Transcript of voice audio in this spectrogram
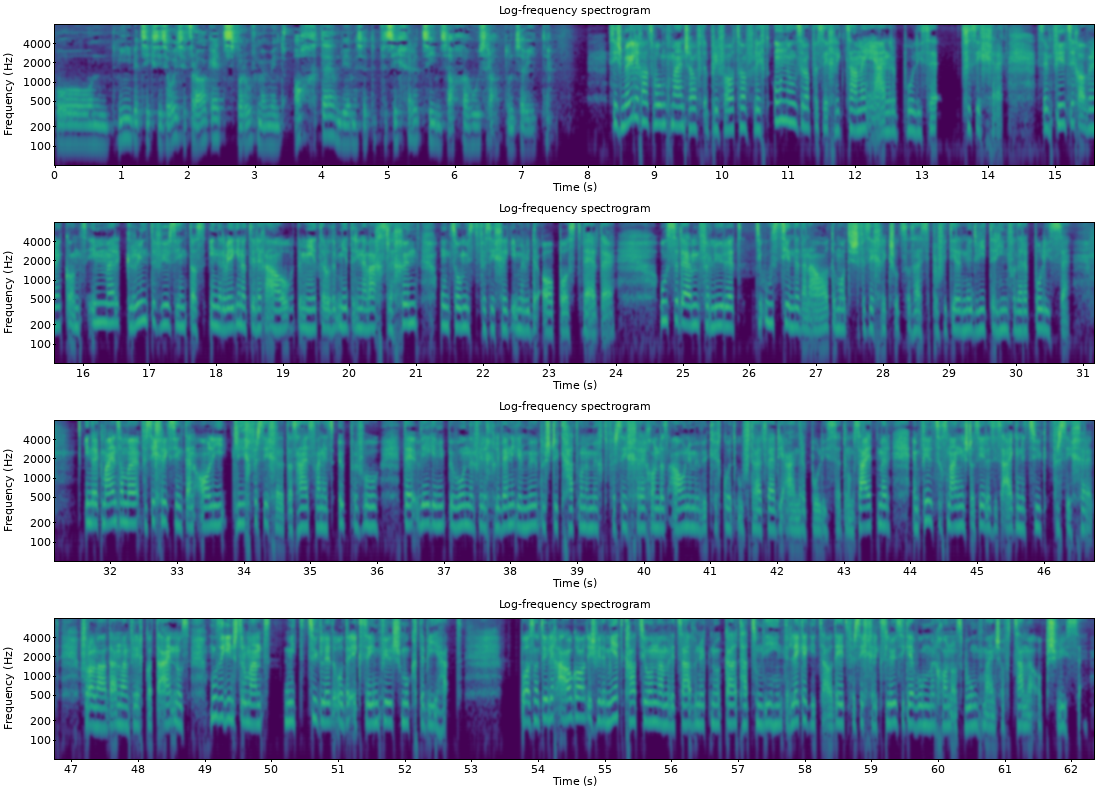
und meine bzw. unsere Frage jetzt, worauf wir müssen achten und wie wir versichert sein in Sachen Hausrat und so weiter. Es ist möglich, als Wohngemeinschaft eine Privathaftpflicht und eine Hausratversicherung zusammen in einer Police versichern. Es empfiehlt sich aber nicht ganz immer. Gründe dafür sind, dass in der Wege natürlich auch der Mieter oder die Mieterinnen wechseln können und so müsste die Versicherung immer wieder angepasst werden. Außerdem verlieren die Ausziehenden dann auch automatisch den Versicherungsschutz. Das heißt, sie profitieren nicht weiterhin von dieser Police. In einer gemeinsamen Versicherung sind dann alle gleich versichert. Das heißt, wenn jetzt jemand von den Wegemitbewohnern vielleicht ein weniger Möbelstücke hat, die er möchte versichern, kann das auch nicht mehr wirklich gut aufteilt werden in einer Police. Darum sagt man, empfiehlt sich manchmal, dass jeder sein eigenes Zeug versichert. Vor allem auch dann, wenn vielleicht gerade der eine noch Musikinstrument mitzügelt oder extrem viel Schmuck dabei hat. Was natürlich auch geht, ist wieder Mietkaution. Wenn man jetzt selber nicht genug Geld hat, um die hinterlegen, gibt es auch dort Versicherungslösungen, die man kann als Wohngemeinschaft zusammen abschliessen kann.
